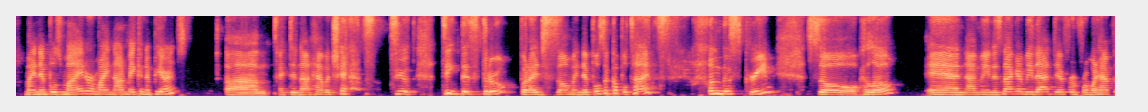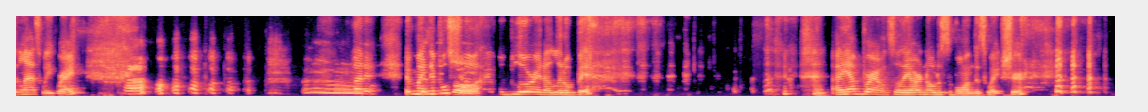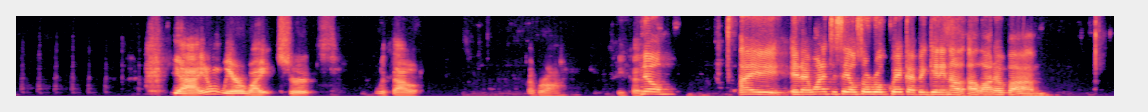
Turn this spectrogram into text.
my nipples might or might not make an appearance. Um, I did not have a chance to think this through, but I just saw my nipples a couple times on the screen. So hello. And I mean, it's not going to be that different from what happened last week, right? But it, if my nipples show, I will blur it a little bit. I am brown, so they are noticeable on this white shirt. yeah, I don't wear white shirts without a bra because No, I and I wanted to say also real quick, I've been getting a, a lot of um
